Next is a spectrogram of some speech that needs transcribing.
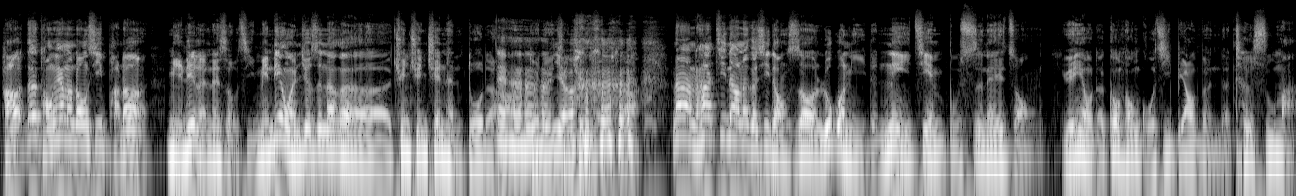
好，那同样的东西跑到缅甸人的手机，缅甸文就是那个圈圈圈很多的啊，对对，圈有圈很多啊。那他进到那个系统的时候，如果你的内建不是那种原有的共同国际标本的特殊码。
